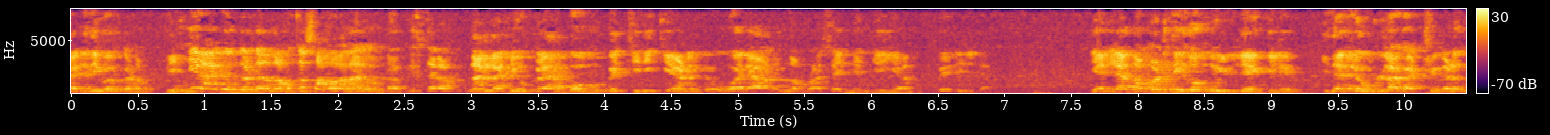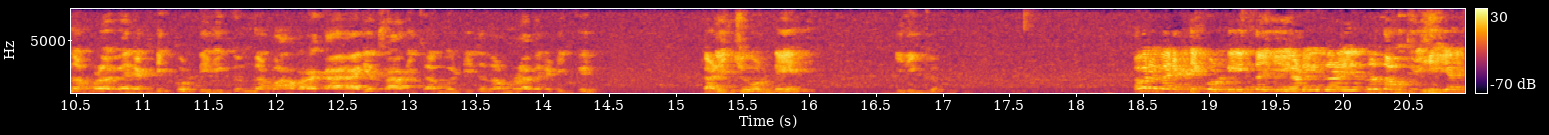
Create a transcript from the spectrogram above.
കരുതി വെക്കണം. പിന്നെ ആരും കണ്ട നമുക്ക് സമാധാനം ഉണ്ടാകും. ഇത്തരം നല്ല ന്യൂക്ലിയർ ബോംബ് വെച്ചിരിക്കുകയാണെങ്കിൽ ഒരാളും നമ്മളെ ശല്യം ചെയ്യാൻ വരില്ല. എല്ലാം നമ്മൾ ചെയ്തൊന്നും ഇല്ലെങ്കിൽ ഇതെല്ലാം ഉള്ള കക്ഷികൾ നമ്മളെ വിരട്ടിക്കൊണ്ടിരിക്കും. നമ്മൾ അവരുടെ കാര്യം സാധിക്കാൻ വേണ്ടിയിട്ട് നമ്മളെ വിരടിക്ക് കളിച്ചുകൊണ്ടേ ഇരിക്കും. അവരെ വിരട്ടിക്കൊണ്ട് ഇന്ന ചെയ്യണം ഇന്ന എന്ന് നമുക്ക് ചെയ്യാൻ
